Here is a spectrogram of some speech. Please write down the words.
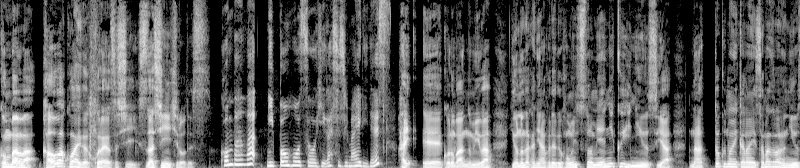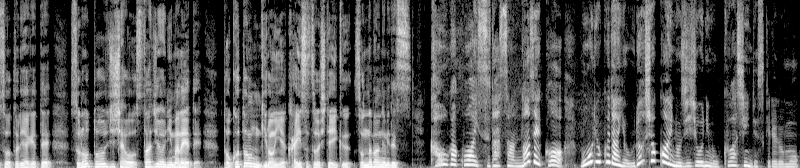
こんばんは。顔は怖いが心優しい須田慎一郎です。こんばんは。日本放送東島えりです。はい、えーこの番組は世の中にあふれる本質の見えにくいニュースや納得のいかないさまざまなニュースを取り上げてその当事者をスタジオに招いてとことん議論や解説をしていくそんな番組です顔が怖い須田さん。なぜか暴力団や裏社会の事情にもお詳しいんですけれども、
